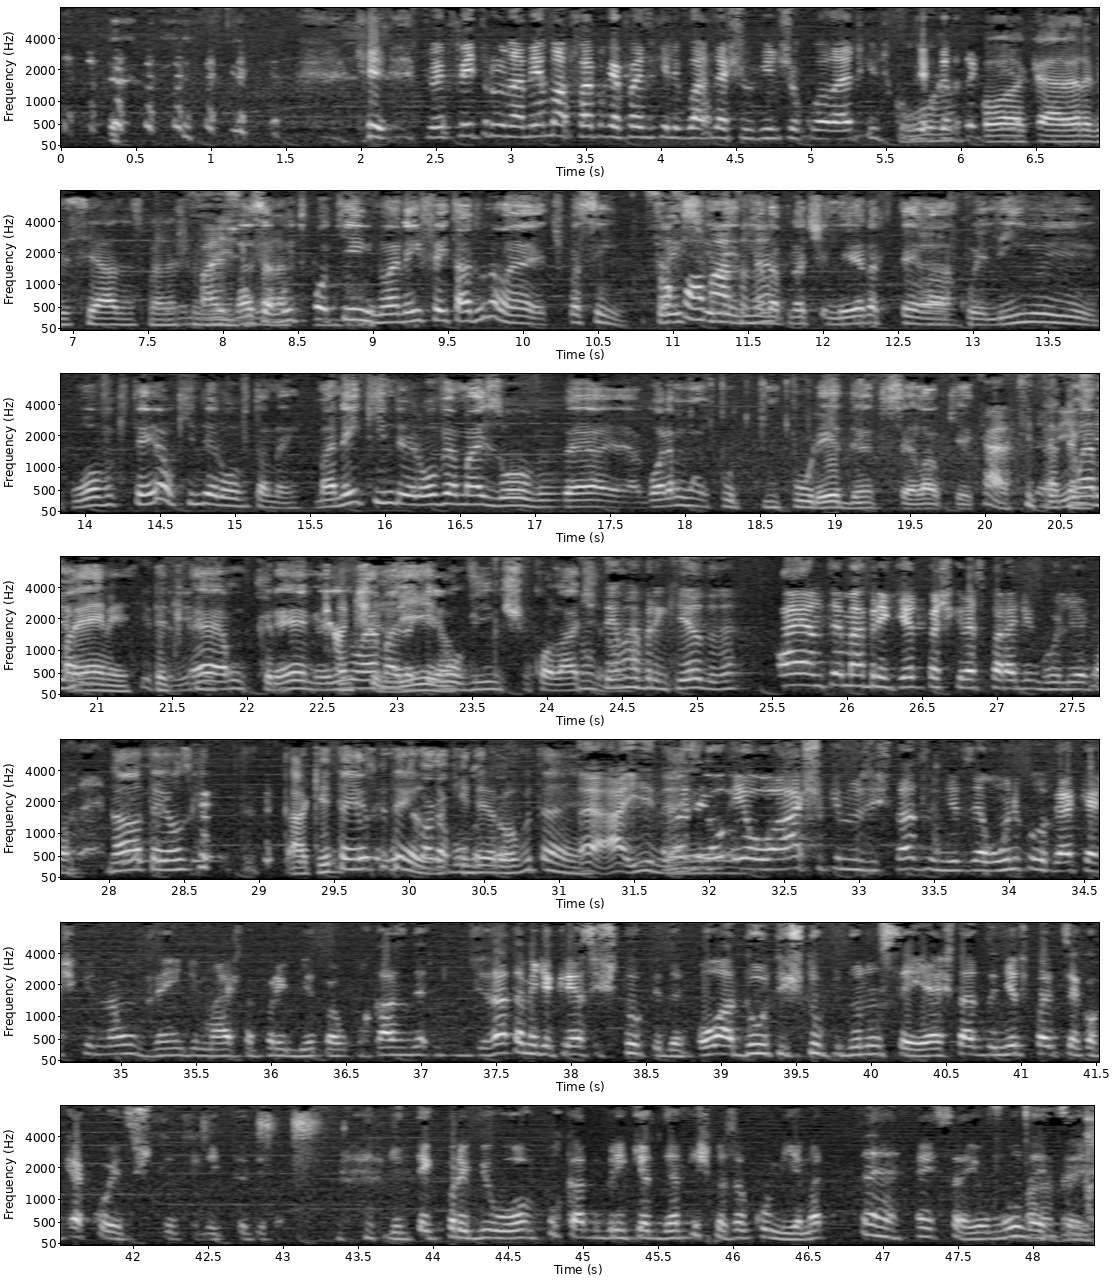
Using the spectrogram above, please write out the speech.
foi feito na mesma fábrica que faz aquele guarda-chuvinho de chocolate que a gente comia quando era Pô, cara, eu era viciado nesse guarda-chuva. Mas- Mas é muito pouquinho, não é nem enfeitado, não. É tipo assim, Só três formato, fileirinhas né? da prateleira que tem lá, coelhinho e o ovo que tem é o Kinder Ovo também. Mas nem Kinder Ovo é mais ovo, é, agora é um, um purê dentro, sei lá o que. Cara, que Até triste. não é mais- creme. Que triste. É, um creme, ele não é mais aquele ovinho de chocolate. Não tem não. mais brinquedo, né? Ah, é, não tem mais brinquedo para as crianças parar de engolir aquela. Não, tem uns que. Aqui tem uns que tem, os Kinder agora. Ovo tem. É, aí, né? Mas eu, eu acho que nos Estados Unidos é o único lugar que acho que não vende mais, tá proibido, por- causa de, exatamente de criança estúpida, ou adulto estúpido, não sei. É, Estados Unidos pode ser qualquer coisa estúpida, entendeu? Ele tem que proibir o ovo por causa do brinquedo dentro que as pessoas comiam. Mas é, é isso aí, o mundo é isso aí.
